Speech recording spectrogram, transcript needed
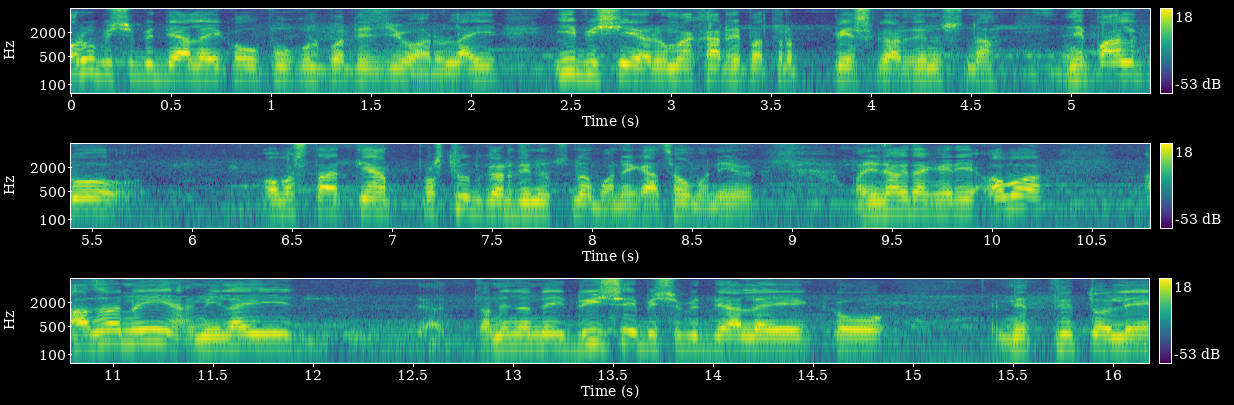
अरू विश्वविद्यालयको उपकुलपतिज्यूहरूलाई यी विषयहरूमा कार्यपत्र पेस गरिदिनुहोस् न। नेपालको अवस्था त्यहाँ प्रस्तुत गरिदिनुहोस् न भनेका छौँ भने भनिराख्दाखेरि अब आज नै हामीलाई झन्डै झन्डै दुई सय विश्वविद्यालयको नेतृत्वले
